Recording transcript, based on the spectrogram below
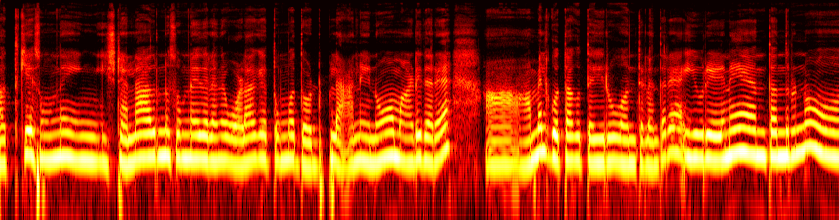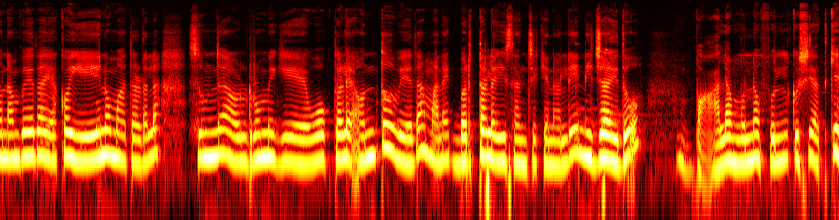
ಅದಕ್ಕೆ ಸುಮ್ಮನೆ ಹಿಂಗೆ ಇಷ್ಟೆಲ್ಲ ಆದ್ರೂ ಸುಮ್ಮನೆ ಇದ್ದಾರೆ ಅಂದರೆ ಒಳಗೆ ತುಂಬ ದೊಡ್ಡ ಪ್ಲ್ಯಾನ್ ಏನೋ ಮಾಡಿದ್ದಾರೆ ಆಮೇಲೆ ಗೊತ್ತಾಗುತ್ತೆ ಇರು ಅಂತೇಳಂತಾರೆ. ಇವ್ರು ಏನೇ ಅಂತಂದ್ರೂ ನಮ್ಮ ವೇದ ಯಾಕೋ ಏನೂ ಮಾತಾಡಲ್ಲ. ಸುಮ್ಮನೆ ಅವಳ ರೂಮಿಗೆ ಹೋಗ್ತಾಳೆ. ಅಂತೂ ವೇದ ಮನೆಗೆ ಬರ್ತಾಳೆ ಈ ಸಂಚಿಕೆನಲ್ಲಿ. ನಿಜ ಇದು? ಬಾಲ ಮುನ್ನ ಫುಲ್ ಖುಷಿ. ಅದಕ್ಕೆ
